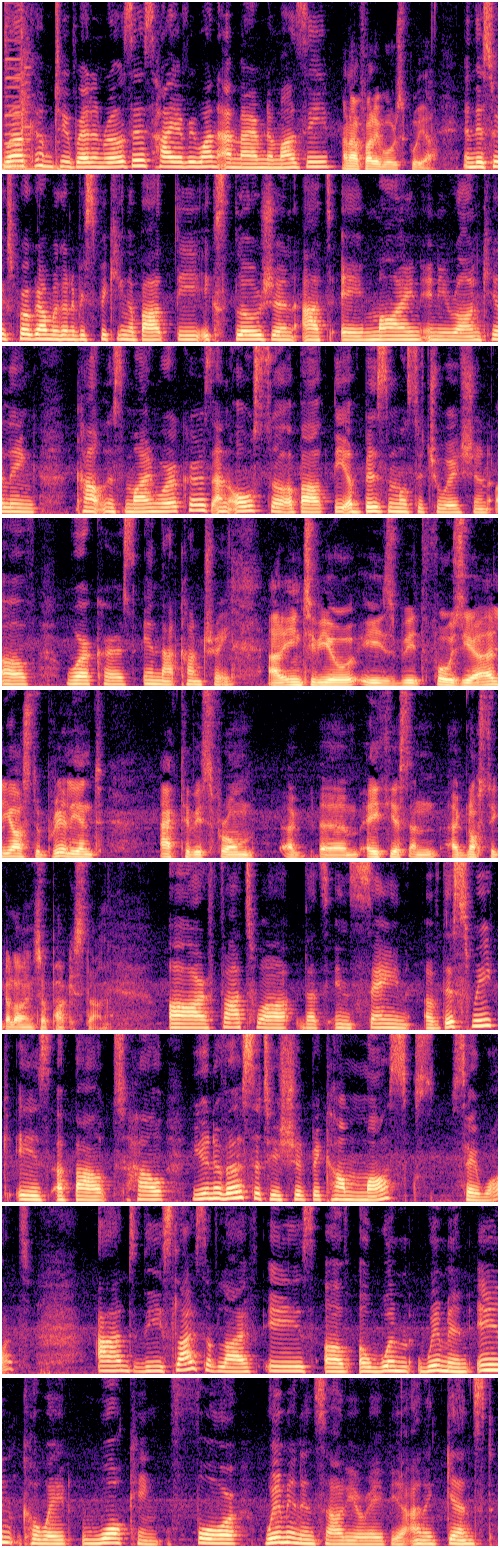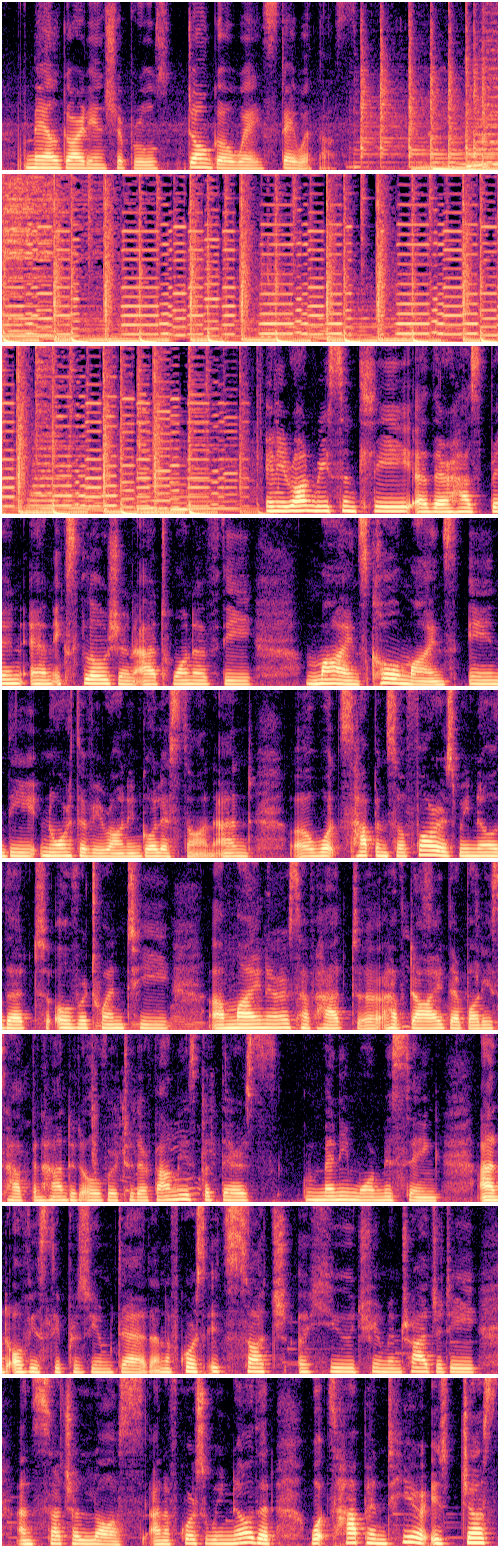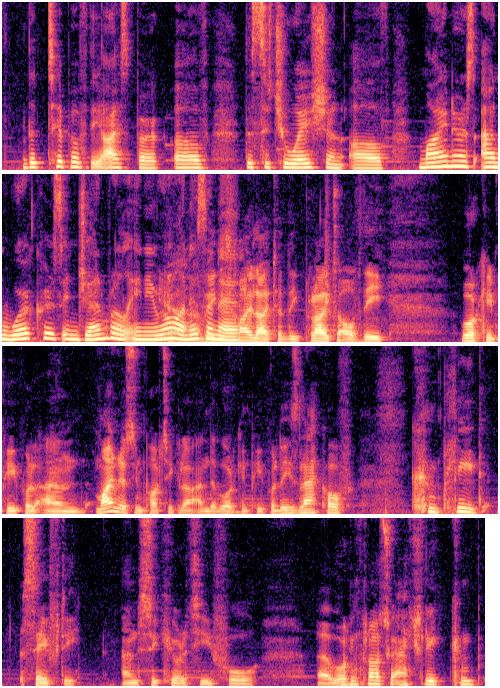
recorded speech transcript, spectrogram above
Welcome to Bread and Roses. Hi everyone, I'm Maryam Namazie. And I'm Fariborz Pooya. In this week's program, we're going to be speaking about the explosion at a mine in Iran, killing countless mine workers, and also about the abysmal situation of workers in that country. Our interview is with Fauzia Ilyas, the brilliant activist from uh, um, Atheist and Agnostic Alliance of Pakistan our fatwa that's insane of this week is about how universities should become mosques. Say what? And the slice of life is of a women in Kuwait walking for women in Saudi Arabia and against male guardianship rules. Don't go away, stay with us. In Iran recently, uh, there has been an explosion at one of the mines, coal mines in the north of Iran, in Golestan. And uh, what's happened so far is we know that over 20 uh, miners have had uh, have died. Their bodies have been handed over to their families, but there's many more missing and obviously presumed dead. And of course, it's such a huge human tragedy and such a loss. And of course, we know that what's happened here is just the tip of the iceberg of the situation of miners and workers in general in Iran, yeah, isn't I mean, it? highlighted the plight of the working people and miners in particular and the working people. There's lack of complete safety and security for uh, working class who actually,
